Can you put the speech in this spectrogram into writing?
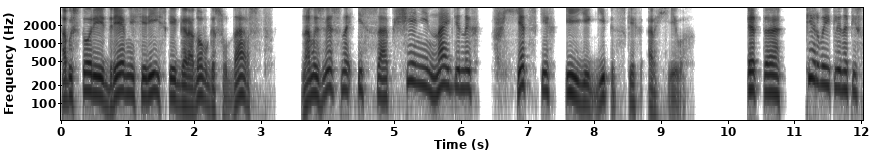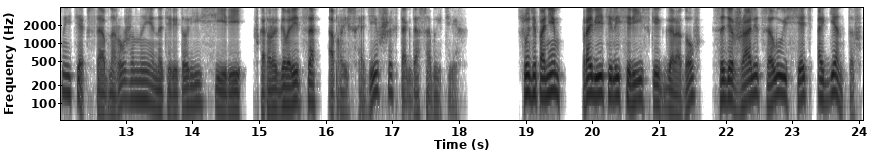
об истории древнесирийских городов-государств, нам известно из сообщений, найденных в хетских и египетских архивах. Это первые клинописные тексты, обнаруженные на территории Сирии, в которых говорится о происходивших тогда событиях. Судя по ним, правители сирийских городов содержали целую сеть агентов,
